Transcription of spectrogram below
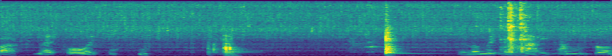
ปากใหญ่โอ้ยเดี๋ยวเราไม่ได้ถ่ายทำตอน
